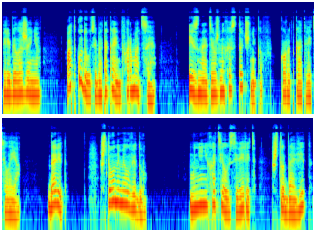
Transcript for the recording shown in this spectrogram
перебила Женя. «Откуда у тебя такая информация?» «Из надежных источников», — коротко ответила я. «Давид, что он имел в виду?» Мне не хотелось верить, что Давид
